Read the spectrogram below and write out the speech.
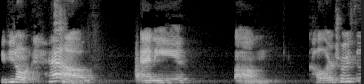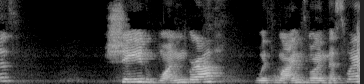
If you don't have any um, color choices, shade one graph with lines going this way,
